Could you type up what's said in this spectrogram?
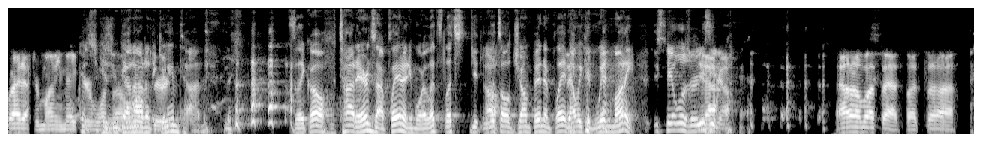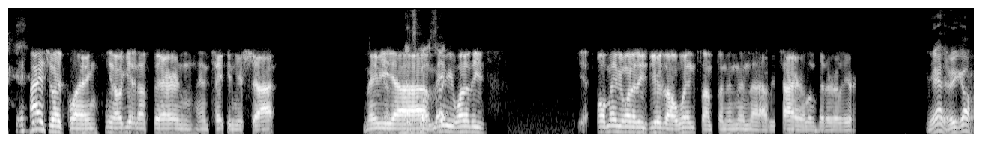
right after Moneymaker. Because you got out of the Series. game, Todd. it's like, oh, Todd Aron's not playing anymore. Let's let's get let's Oh. all jump in and play. Now we can win money. These tables are easy Yeah. now. I don't know about that, but uh, I enjoy playing. You know, getting up there and, and taking your shot. Maybe Yeah, uh, maybe one of these. Yeah, well, maybe one of these years I'll win something and then uh, retire a little bit earlier. Yeah, there you go.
